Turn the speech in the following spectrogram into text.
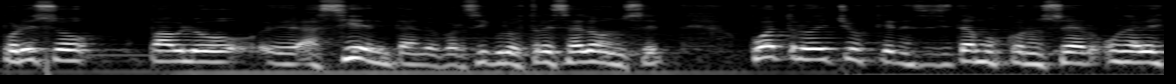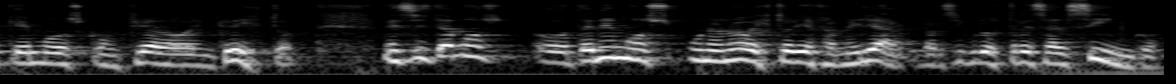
Por eso Pablo eh, asienta en los versículos 3 al 11 cuatro hechos que necesitamos conocer una vez que hemos confiado en Cristo. Necesitamos o tenemos una nueva historia familiar, versículos 3 al 5.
